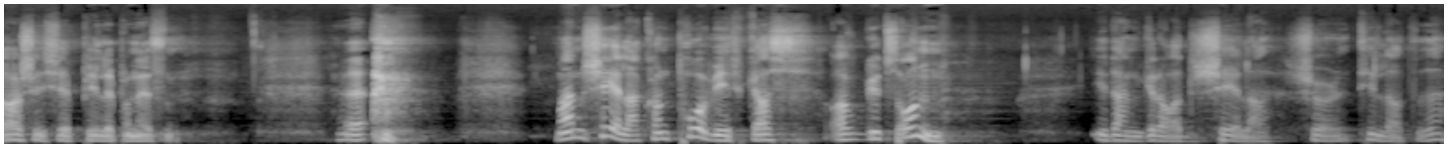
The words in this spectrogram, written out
lar seg ikke pille på nesen. Eh, men sjela kan påvirkes av Guds ånd i den grad sjela sjøl tillater det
